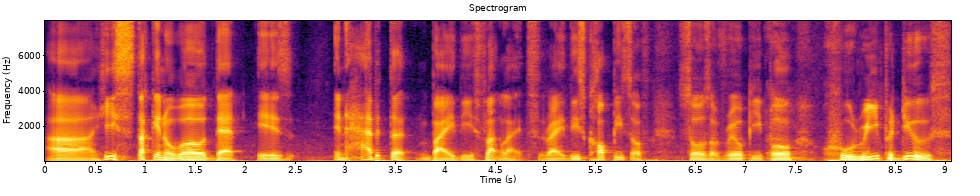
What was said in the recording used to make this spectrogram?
Uh, he's stuck in a world that is inhabited by these Fluctlights, right? These copies of souls of real people who reproduce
